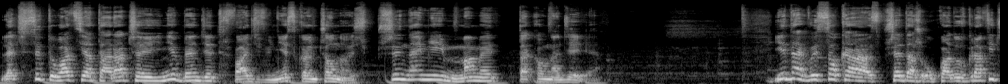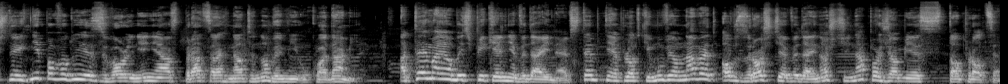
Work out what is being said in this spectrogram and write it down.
lecz sytuacja ta raczej nie będzie trwać w nieskończoność. Przynajmniej mamy taką nadzieję. Jednak wysoka sprzedaż układów graficznych nie powoduje zwolnienia w pracach nad nowymi układami. A te mają być piekielnie wydajne. Wstępnie plotki mówią nawet o wzroście wydajności na poziomie 100%.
